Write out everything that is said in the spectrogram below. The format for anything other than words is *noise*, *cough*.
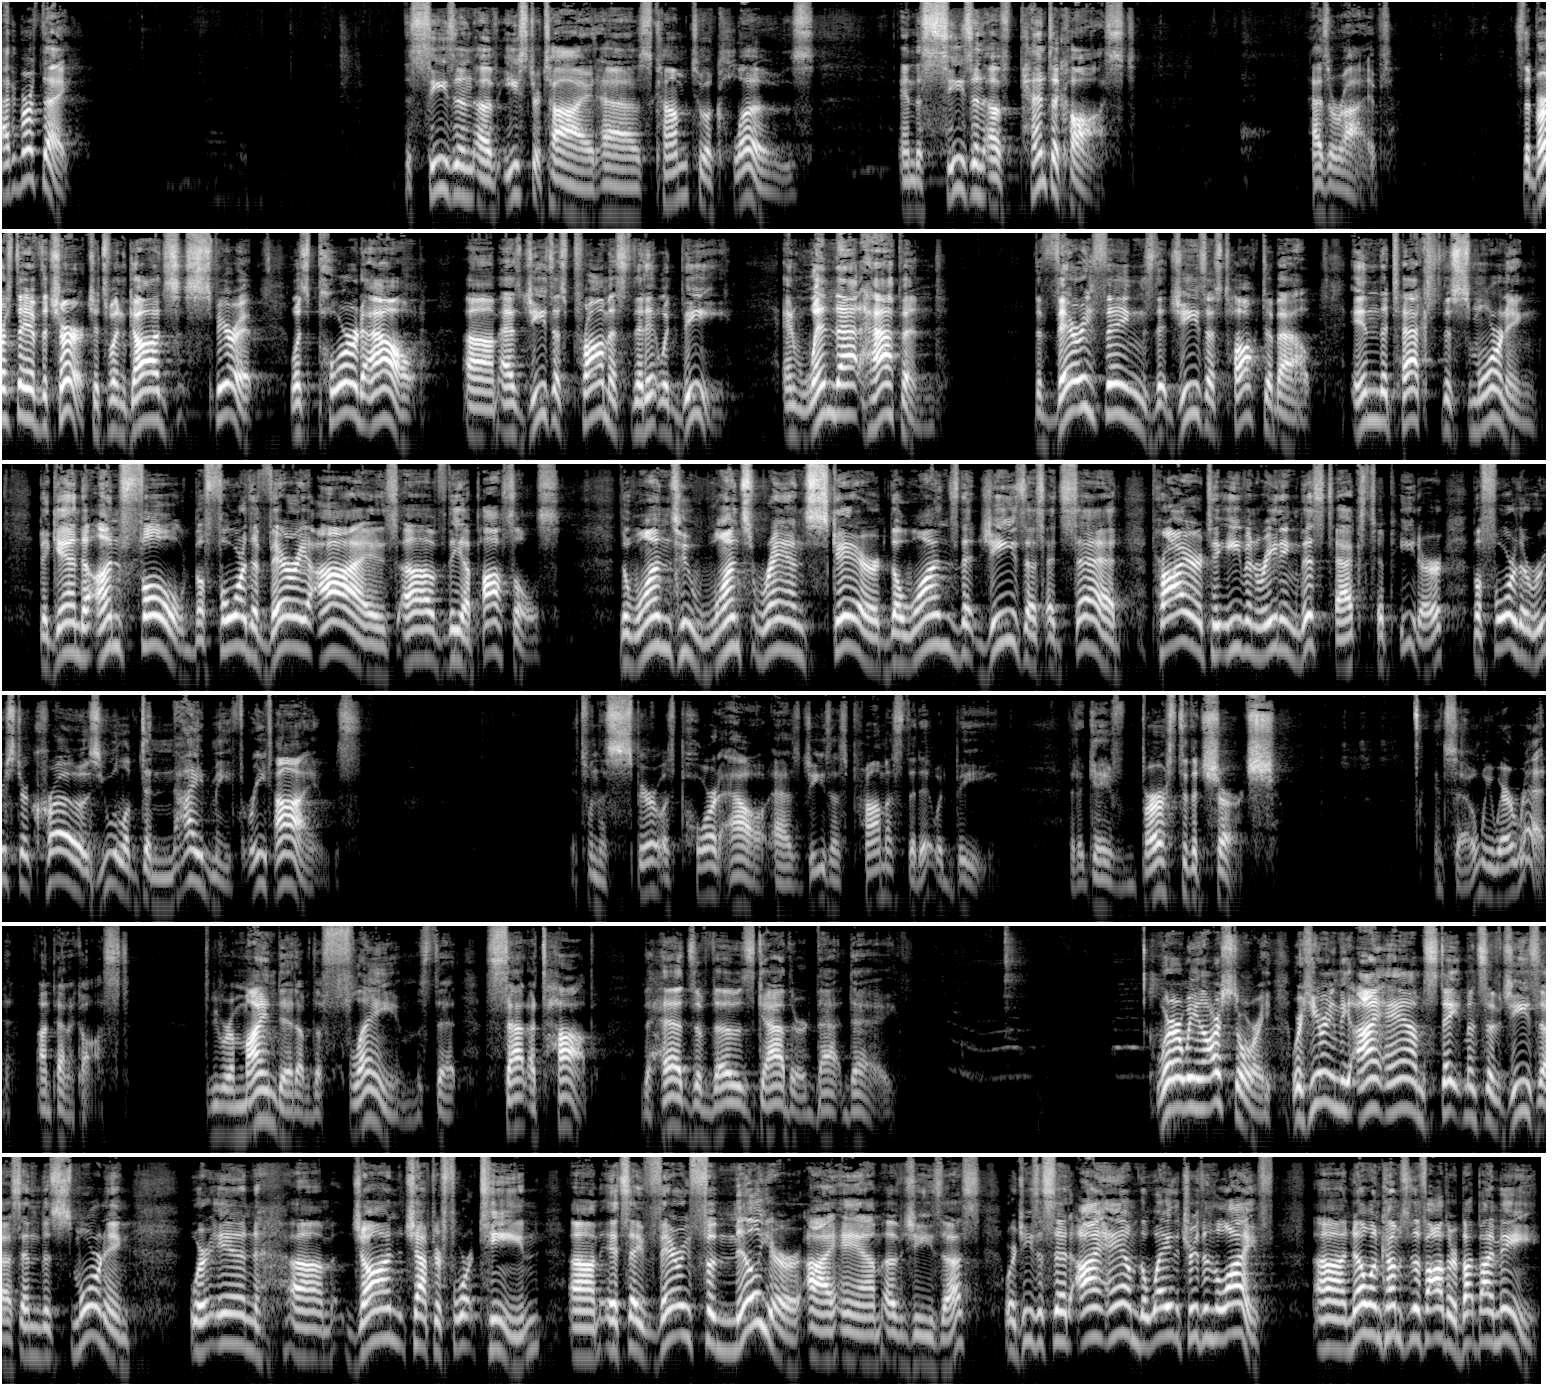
Happy birthday. The season of Eastertide has come to a close, and the season of Pentecost has arrived. It's the birthday of the church. It's when God's Spirit was poured out um, as Jesus promised that it would be. And when that happened, the very things that Jesus talked about in the text this morning began to unfold before the very eyes of the apostles. The ones who once ran scared, the ones that Jesus had said prior to even reading this text to Peter, before the rooster crows, you will have denied me three times. It's when the Spirit was poured out as Jesus promised that it would be that it gave birth to the church. And so we wear red on Pentecost to be reminded of the flames that sat atop the heads of those gathered that day. Where are we in our story? We're hearing the I am statements of Jesus, and this morning we're in um, John chapter 14. Um, it's a very familiar I am of Jesus, where Jesus said, I am the way, the truth, and the life. Uh, no one comes to the Father but by me.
